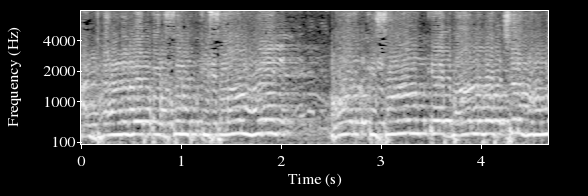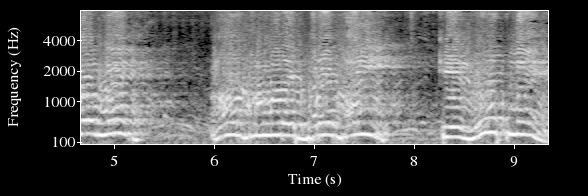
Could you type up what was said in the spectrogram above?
अंठानबे परसेंट किसान हैं और किसान के बाल बच्चे हम लोग हैं और हमारे बड़े भाई के रूप में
